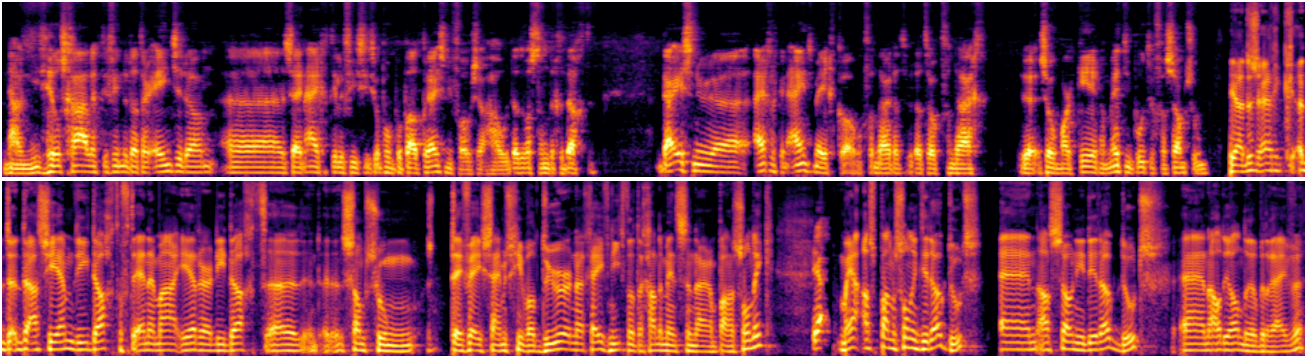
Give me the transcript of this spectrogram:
nou, niet heel schadelijk te vinden dat er eentje dan uh, zijn eigen televisies op een bepaald prijsniveau zou houden. Dat was dan de gedachte daar is nu uh, eigenlijk een eind mee gekomen. Vandaar dat we dat ook vandaag uh, zo markeren met die boete van Samsung. Ja, dus eigenlijk de, de ACM die dacht, of de NMA eerder, die dacht: Samsung TV's zijn misschien wel duur. Nou, geef niet, want dan gaan de mensen naar een Panasonic. Ja. Maar ja, als Panasonic dit ook doet, en als Sony dit ook doet, en al die andere bedrijven,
